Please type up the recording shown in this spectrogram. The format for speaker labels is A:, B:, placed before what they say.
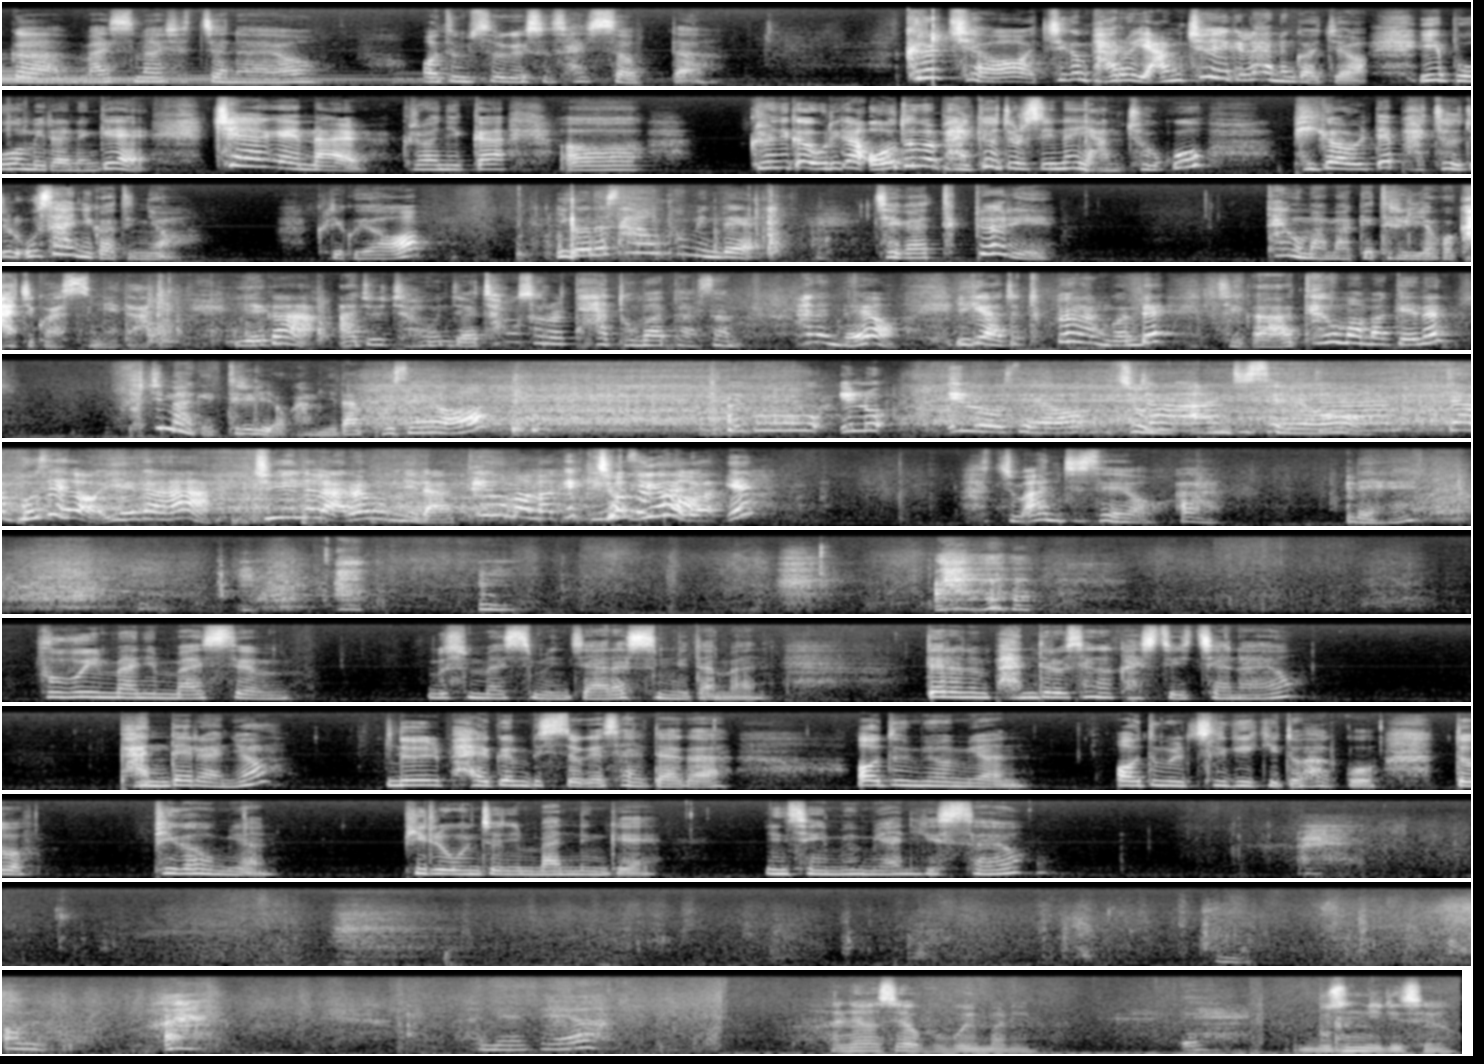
A: 아까 말씀하셨잖아요. 어둠 속에서 살 수 없다.
B: 그렇죠. 지금 바로 양초 얘기를 하는 거죠. 이 보험이라는 게 최악의 날, 그러니까 어 그러니까 우리가 어둠을 밝혀줄 수 있는 양초고 비가 올 때 받쳐줄 우산이거든요. 그리고요, 이거는 사은품인데 제가 특별히 태우 마마께 드리려고 가지고 왔습니다. 얘가 아주 저 혼자 청소를 다 도맡아서 하는데요. 이게 아주 특별한 건데 제가 태우 마마께는 푸짐하게 드리려고 합니다. 보세요. 아이고 일로 일로 오세요.
A: 좀
B: 짠,
A: 앉으세요.
B: 짠, 짠 보세요. 얘가 주인을 알아봅니다. 태우 마마께 계속
A: 저기요!
B: 달려. 예?
A: 좀 앉으세요.
B: 아, 네.
A: 부부인 마님 말씀 무슨 말씀인지 알았습니다만 때로는 반대로 생각할 수도 있잖아요.
B: 반대라뇨?
A: 늘 밝은 빛 속에 살다가 어둠이 오면 어둠을 즐기기도 하고 또 비가 오면 비를 온전히 맞는 게 인생의 묘미 아니겠어요?
B: 어휴. 아, 안녕하세요.
C: 안녕하세요 부부인 마님.
B: 예.
C: 무슨 일이세요?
